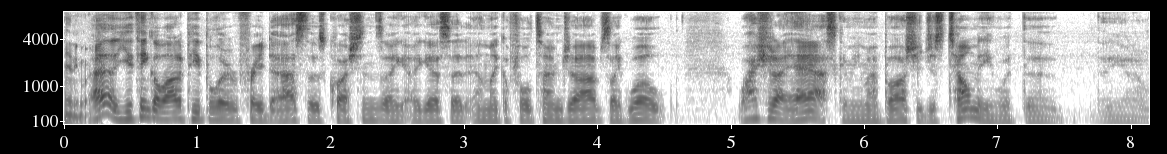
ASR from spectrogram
Anyway, I you think a lot of people are afraid to ask those questions? I, I guess at, in like a full time job, it's like, well, why should I ask? I mean, my boss should just tell me what the you know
